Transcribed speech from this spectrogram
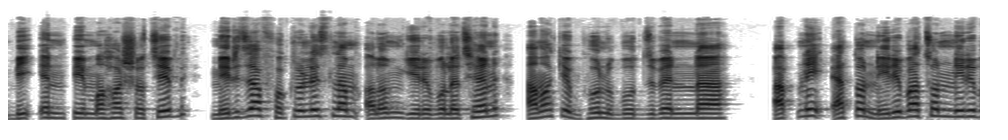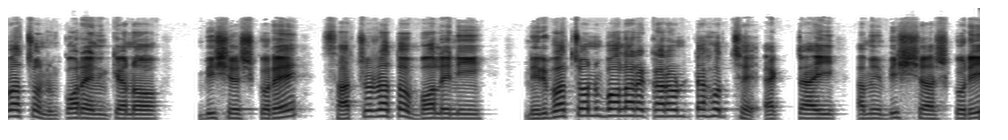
বিএনপি মহাসচিব মির্জা ফখরুল ইসলাম আলমগীর বলেছেন, আমাকে ভুল বুঝবেন না। আপনি এত নির্বাচন নির্বাচন করেন কেন? বিশেষ করে ছাত্ররা তো বলেনি নির্বাচন বলার কারণটা হচ্ছে একটাই, আমি বিশ্বাস করি,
